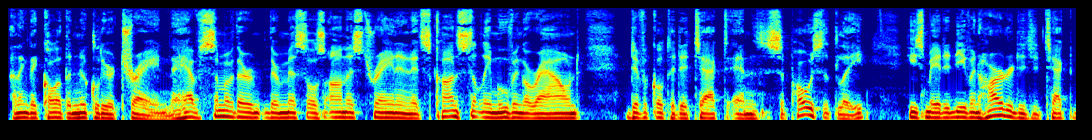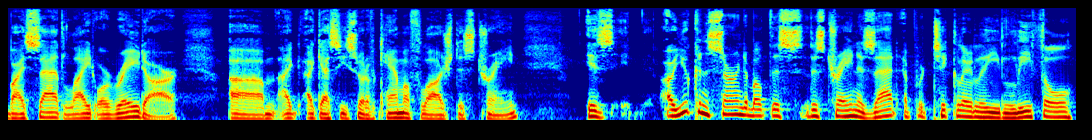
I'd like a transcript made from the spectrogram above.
I think they call it the nuclear train. They have some of their, their missiles on this train and it's constantly moving around, difficult to detect. And supposedly he's made it even harder to detect by satellite or radar. Um, I, I guess he sort of camouflaged this train. Is, are you concerned about this, this train? Is that a particularly lethal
